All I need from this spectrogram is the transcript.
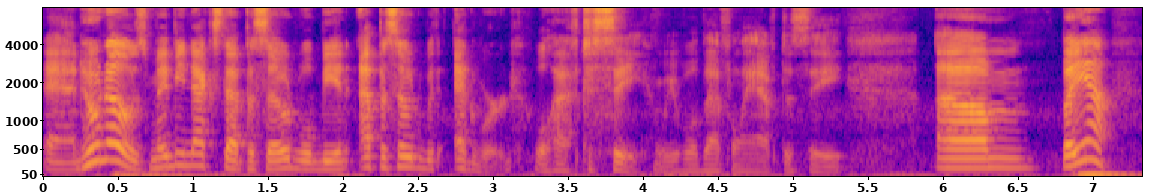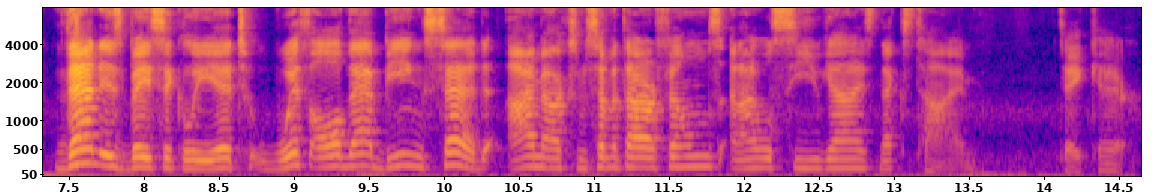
And who knows, maybe next episode will be an episode with Edward. We'll have to see. We will definitely have to see. Um, but yeah, that is basically it. With all that being said, I'm Alex from Seventh Hour Films, and I will see you guys next time. Take care.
